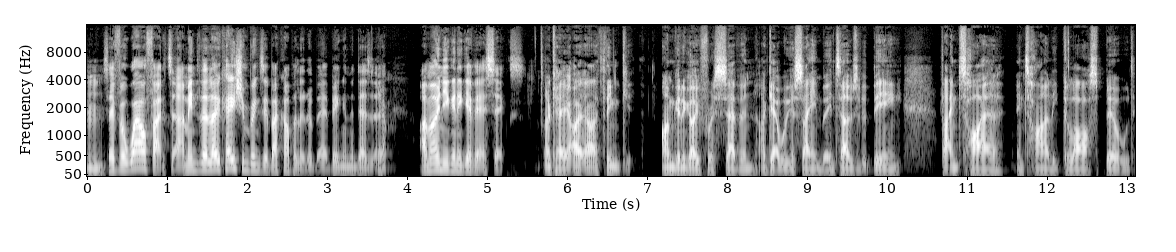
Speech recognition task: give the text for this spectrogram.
Mm. So for wow factor, I mean, the location brings it back up a little bit, being in the desert. Yep. I'm only going to give it a six. Okay, I, I think I'm going to go for a seven. I get what you're saying, but in terms of it being that entire entirely glass build,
